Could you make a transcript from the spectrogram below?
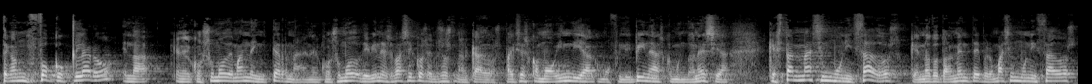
tengan un foco claro en, la, en el consumo de demanda interna, en el consumo de bienes básicos en esos mercados. Países como India, como Filipinas, como Indonesia, que están más inmunizados, que no totalmente, pero más inmunizados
